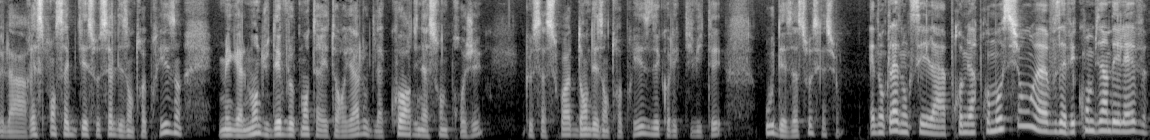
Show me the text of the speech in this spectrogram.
de la responsabilité sociale des entreprises, mais également du développement territorial ou de la coordination de projets que ce soit dans des entreprises, des collectivités ou des associations. Et donc là, donc c'est la première promotion. Euh, vous avez combien d'élèves?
